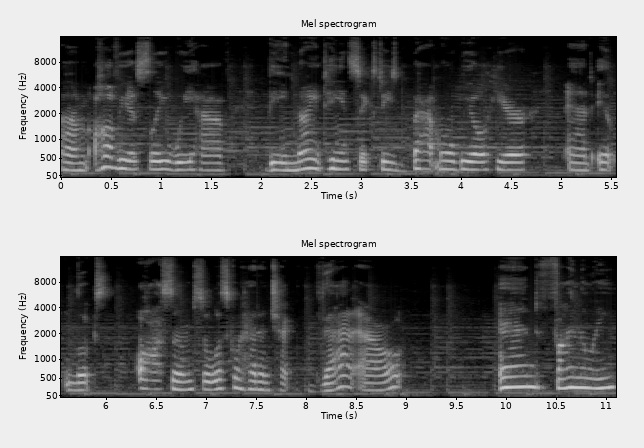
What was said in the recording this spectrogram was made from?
Um, obviously, we have the 1960s Batmobile here, and it looks awesome. So let's go ahead and check that out. And finally,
